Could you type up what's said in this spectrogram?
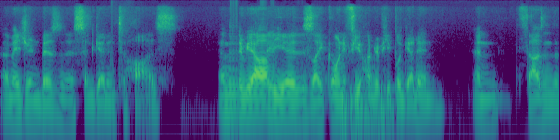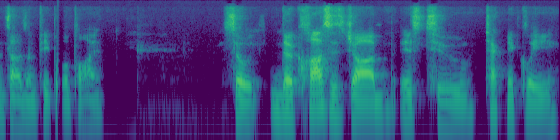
a major in business and get into Haas. And the reality is like only a few hundred people get in and thousands and thousands of people apply. So the class's job is to technically,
